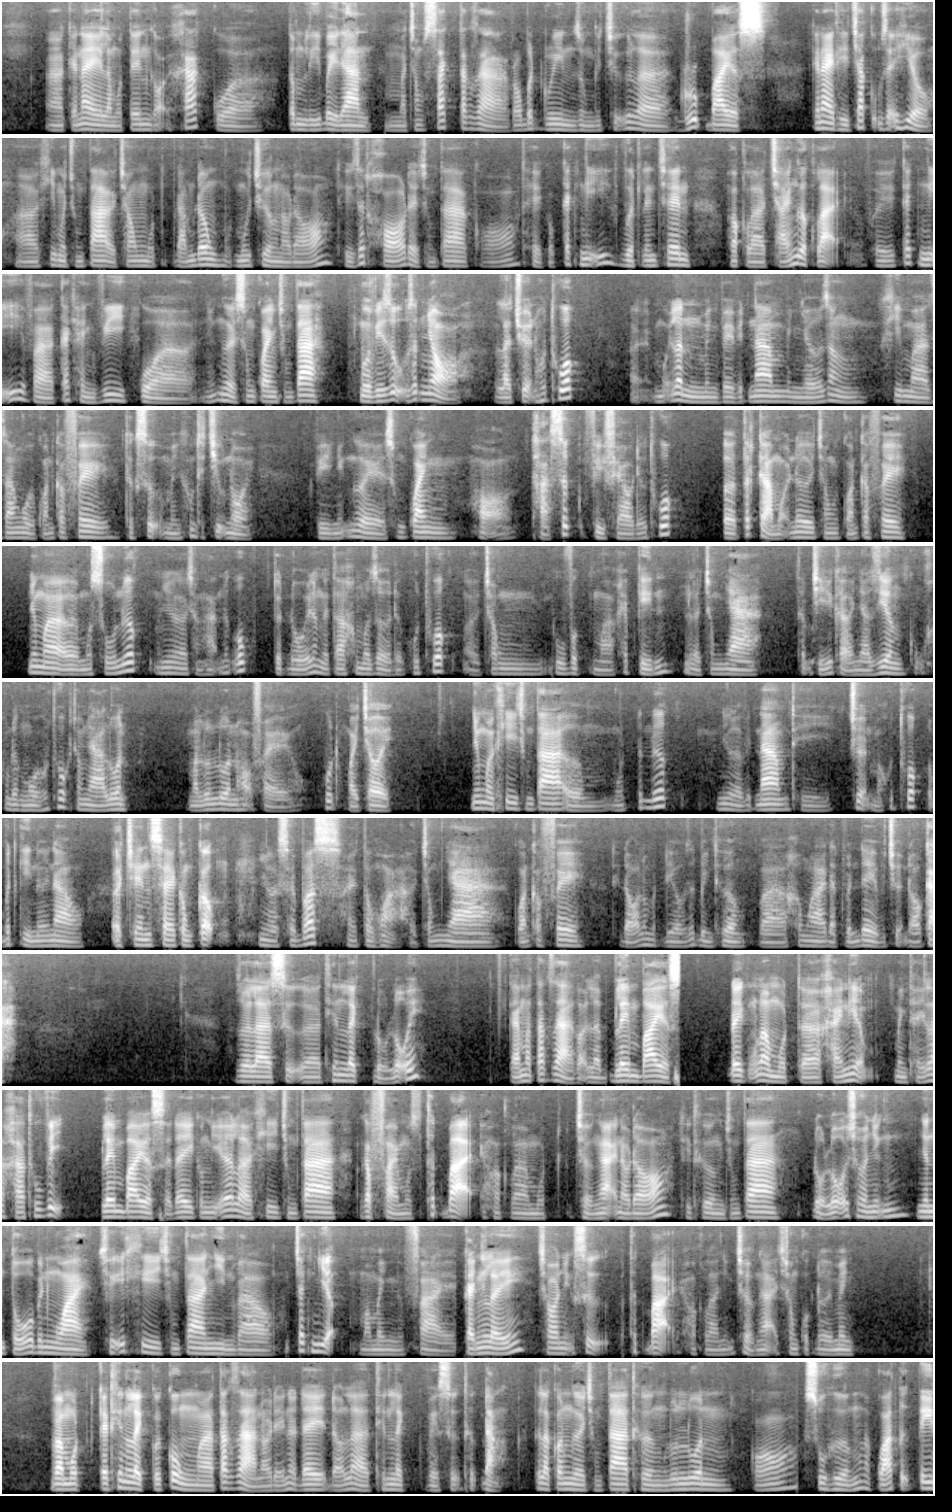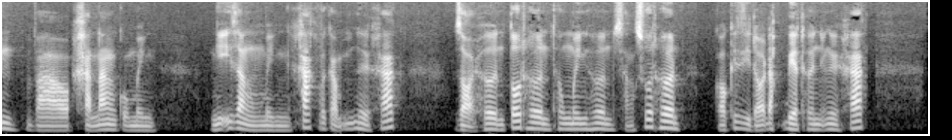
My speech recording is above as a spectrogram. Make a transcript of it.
À, cái này là một tên gọi khác của tâm lý bầy đàn mà trong sách tác giả Robert Greene dùng cái chữ là group bias cái này thì chắc cũng dễ hiểu. À, khi mà chúng ta ở trong một đám đông một môi trường nào đó thì rất khó để chúng ta có thể có cách nghĩ vượt lên trên hoặc là trái ngược lại với cách nghĩ và cách hành vi của những người xung quanh chúng ta. Một ví dụ rất nhỏ là chuyện hút thuốc. À, mỗi lần mình về Việt Nam mình nhớ rằng khi mà ra ngồi quán cà phê thực sự mình không thể chịu nổi vì những người xung quanh họ thả sức phì phèo điếu thuốc ở tất cả mọi nơi trong quán cà phê. Nhưng mà ở một số nước như là chẳng hạn nước Úc tuyệt đối là người ta không bao giờ được hút thuốc ở trong khu vực mà khép kín như là trong nhà, thậm chí cả ở nhà riêng cũng không được ngồi hút thuốc trong nhà luôn mà luôn luôn họ phải hút ngoài trời. Nhưng mà khi chúng ta ở một đất nước như là Việt Nam thì chuyện mà hút thuốc ở bất kỳ nơi nào ở trên xe công cộng như là xe bus hay tàu hỏa ở trong nhà, quán cà phê thì đó là một điều rất bình thường và không ai đặt vấn đề với chuyện đó cả. Rồi là sự ờ, thiên lệch đổ lỗi, cái mà tác giả gọi là blame bias. Đây cũng là một ờ, khái niệm mình thấy là khá thú vị. Blame bias ở đây có nghĩa là khi chúng ta gặp phải một thất bại hoặc là một trở ngại nào đó thì thường chúng ta đổ lỗi cho những nhân tố ở bên ngoài chứ ít khi chúng ta nhìn vào trách nhiệm mà mình phải cánh lấy cho những sự thất bại hoặc là những trở ngại trong cuộc đời mình. Và một cái thiên lệch cuối cùng mà tác giả nói đến ở đây đó là thiên lệch về sự thượng đẳng. Tức là con người chúng ta thường luôn luôn có xu hướng là quá tự tin vào khả năng của mình, nghĩ rằng mình khác với cả những người khác, giỏi hơn, tốt hơn, thông minh hơn, sáng suốt hơn, có cái gì đó đặc biệt hơn những người khác.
